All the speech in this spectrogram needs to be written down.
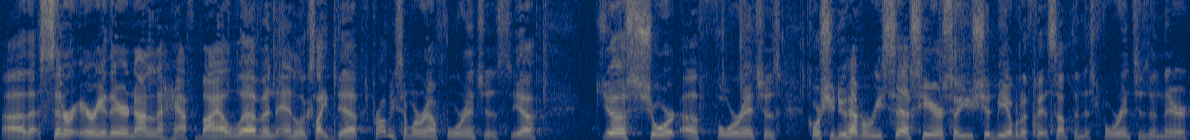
uh, that center area there, nine and a half by 11 and looks like depth, probably somewhere around four inches. Yeah, just short of four inches. Of course, you do have a recess here, so you should be able to fit something that's four inches in there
